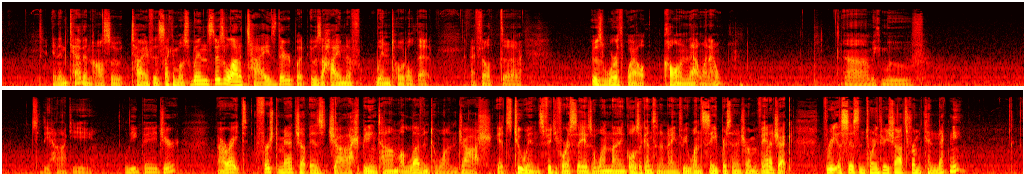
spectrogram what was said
And then Kevin also tied for the second most wins. There's a lot of ties there, but it was a high enough win total that I felt uh, it was worthwhile calling that one out. Uh, we can move to the hockey league page here. All right, first matchup is Josh beating Tom 11 to 1. Josh gets two wins, 54 saves, a 1 9 goals against, and a 931 save percentage from Vanecek. Three assists and 23 shots from Konecny.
